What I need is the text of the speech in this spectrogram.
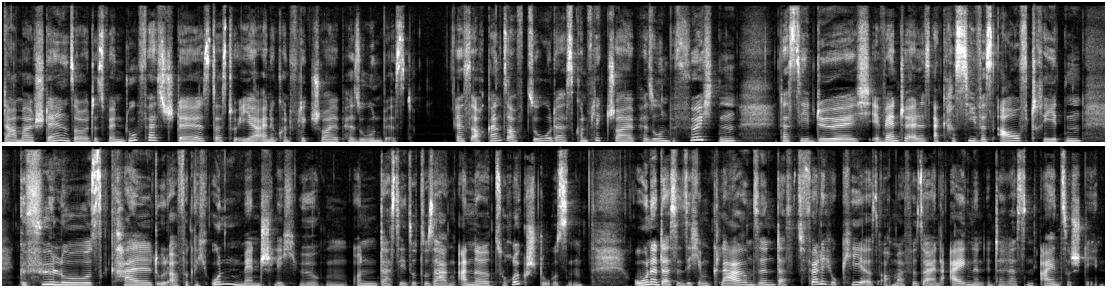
da mal stellen solltest, wenn du feststellst, dass du eher eine konfliktscheue Person bist. Es ist auch ganz oft so, dass konfliktscheue Personen befürchten, dass sie durch eventuelles aggressives Auftreten gefühllos, kalt oder auch wirklich unmenschlich wirken und dass sie sozusagen andere zurückstoßen, ohne dass sie sich im Klaren sind, dass es völlig okay ist, auch mal für seine eigenen Interessen einzustehen.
